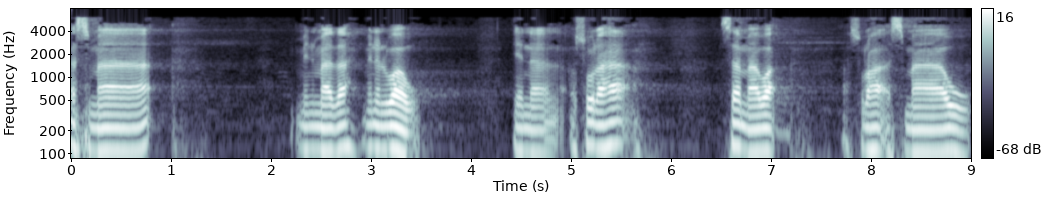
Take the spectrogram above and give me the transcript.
أسماء. من ماذا؟ من الواو. لأن أصولها سماء أصلها أسماء.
